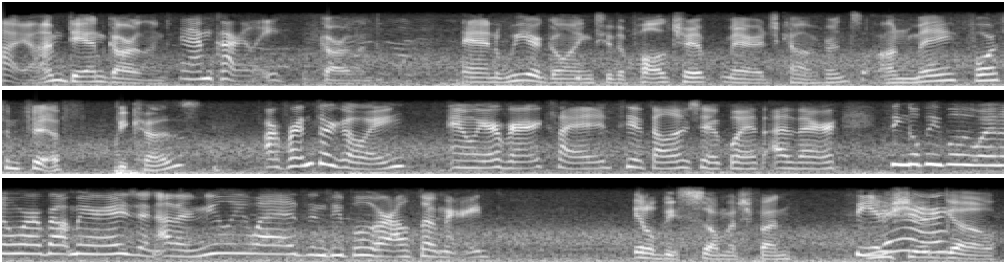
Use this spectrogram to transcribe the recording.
Hi, I'm Dan Garland. And I'm Carly. Garland. And we are going to the Paul Tripp Marriage Conference on May 4th and 5th because our friends are going, and we are very excited to fellowship with other single people who want to know more about marriage and other newlyweds and people who are also married. It'll be so much fun. See you, you there. should go.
